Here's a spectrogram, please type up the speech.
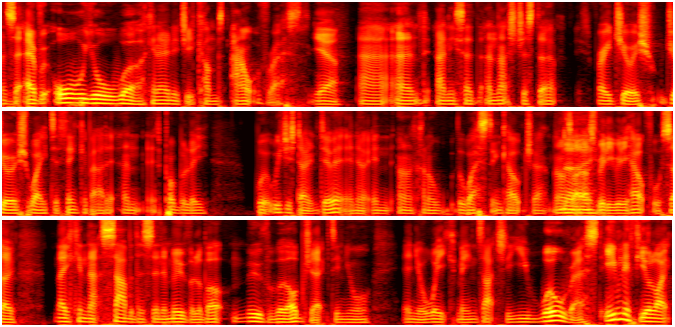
And so every all your work and energy comes out of rest. yeah, Uh, and and he said, and that's just a very Jewish Jewish way to think about it, and it's probably we, we just don't do it in a, in on a kind of the Western culture. And I was like, that's really really helpful. So making that Sabbath as an immovable movable object in your in your week means actually you will rest, even if you're like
